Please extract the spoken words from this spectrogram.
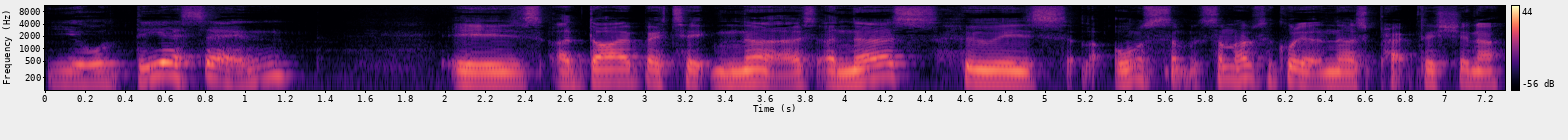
Your DSN is a diabetic nurse, a nurse who is almost sometimes we call it a nurse practitioner,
